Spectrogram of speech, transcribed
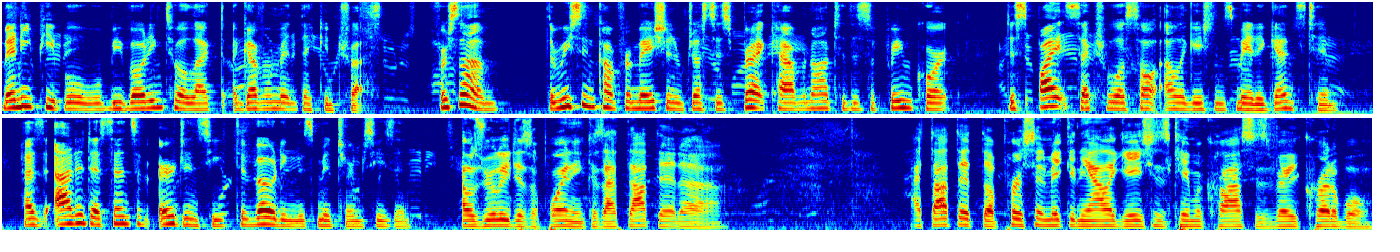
many people will be voting to elect a government they can trust. For some, the recent confirmation of Justice Brett Kavanaugh to the Supreme Court, despite sexual assault allegations made against him, has added a sense of urgency to voting this midterm season. I was really disappointed because I thought that uh, I thought that the person making the allegations came across as very credible.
